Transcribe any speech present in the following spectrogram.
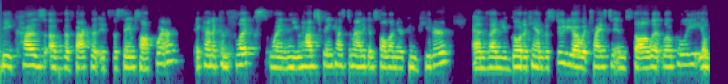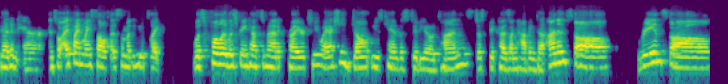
because of the fact that it's the same software, it kind of conflicts when you have Screencast-O-Matic installed on your computer and then you go to Canvas Studio, it tries to install it locally, you'll get an error. And so I find myself as somebody who's like, was fully with Screencast-O-Matic prior to, I actually don't use Canvas Studio tons just because I'm having to uninstall, reinstall,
